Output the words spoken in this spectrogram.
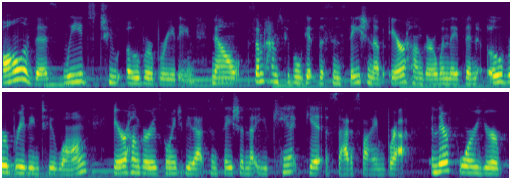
All of this leads to over breathing. Now, sometimes people get the sensation of air hunger when they've been over breathing too long. Air hunger is going to be that sensation that you can't get a satisfying breath, and therefore you're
